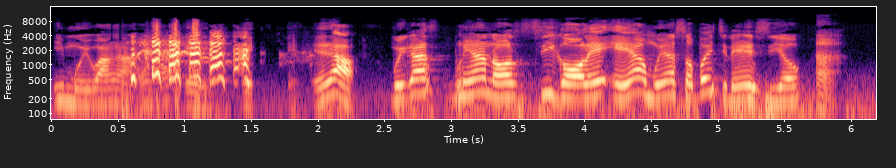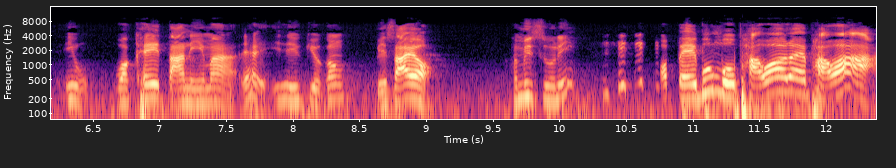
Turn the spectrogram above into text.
伊梅灣啊。然后。每家每家攞試過你誒啊，每家手背一個事哦。啊。因我可以打你嘛，你你叫講別使哦，係咪输呢？我爸母冇跑啊，都係跑啊。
